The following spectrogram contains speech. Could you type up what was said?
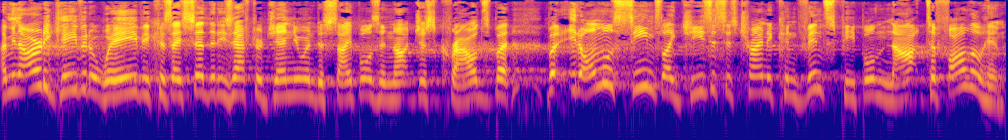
I mean, I already gave it away because I said that he's after genuine disciples and not just crowds, but, but it almost seems like Jesus is trying to convince people not to follow him.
